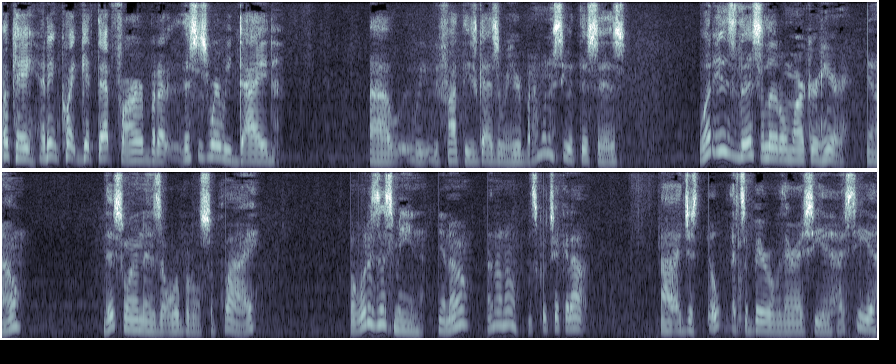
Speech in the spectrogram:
Okay, I didn't quite get that far, but I, this is where we died. Uh, we, we fought these guys over here, but I want to see what this is. What is this little marker here? You know? This one is orbital supply. But what does this mean? You know? I don't know. Let's go check it out. Uh, I just... Oh, that's a bear over there. I see you. I see you.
